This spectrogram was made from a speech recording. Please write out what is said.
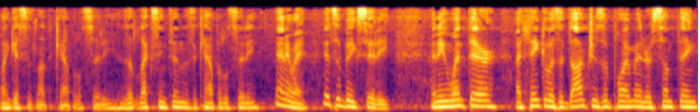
I guess it's not the capital city. Is it Lexington is the capital city? Anyway, it's a big city. And he went there, I think it was a doctor's appointment or something,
